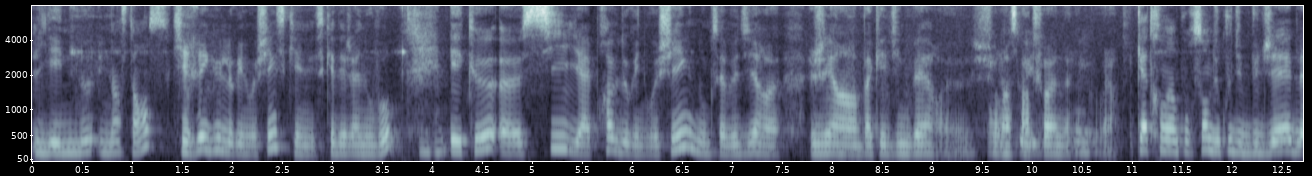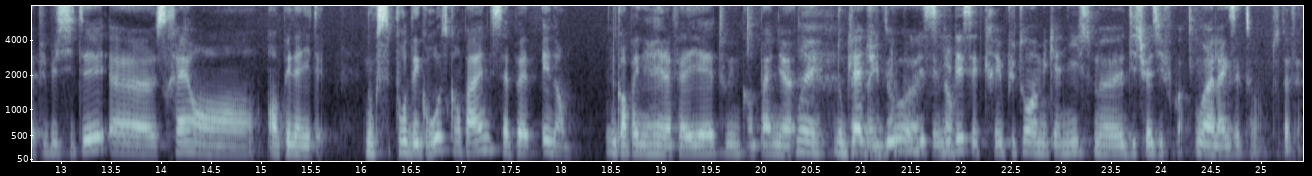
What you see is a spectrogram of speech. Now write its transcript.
y ait une, instance qui régule le greenwashing, ce qui est, ce qui est déjà nouveau, mhm. et que s'il y a preuve de greenwashing, donc ça veut dire j'ai un packaging vert sur un smartphone, voilà. 80% du coup du budget de la publicité serait en, en pénalité. Donc pour des grosses campagnes, ça peut être énorme une campagne Réa Lafayette ou une campagne. Ouais. Donc là, du coup, l'idée, c'est de créer plutôt un mécanisme euh, dissuasif. Quoi. Voilà, exactement, tout à fait.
